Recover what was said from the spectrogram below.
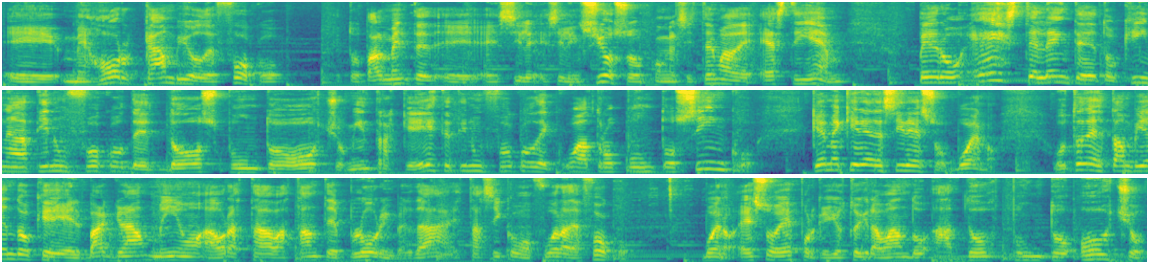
eh, mejor cambio de foco, totalmente eh, eh, silencioso con el sistema de STM, pero este lente de Tokina tiene un foco de 2.8, mientras que este tiene un foco de 4.5. ¿Qué me quiere decir eso? Bueno, ustedes están viendo que el background mío ahora está bastante blurring, ¿verdad? Está así como fuera de foco. Bueno, eso es porque yo estoy grabando a 2.8.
